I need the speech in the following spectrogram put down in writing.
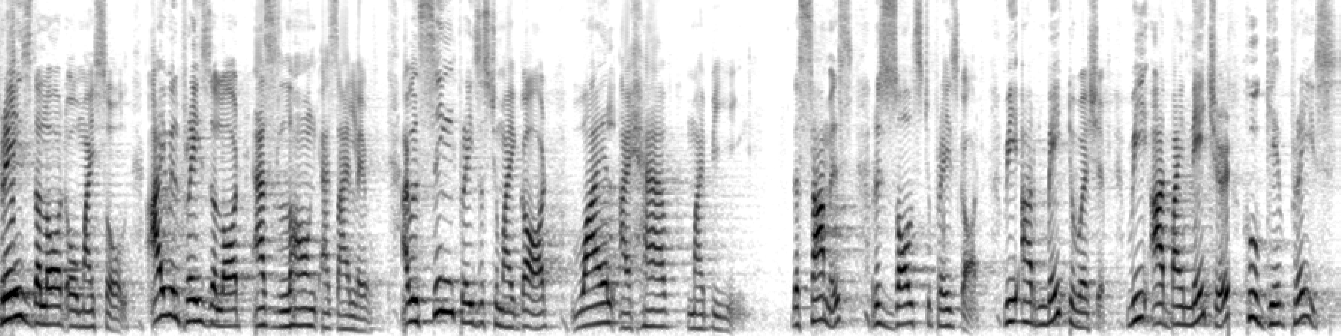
Praise the Lord, O my soul. I will praise the Lord as long as I live. I will sing praises to my God while I have my being. The psalmist resolves to praise God. We are made to worship. We are by nature who give praise.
